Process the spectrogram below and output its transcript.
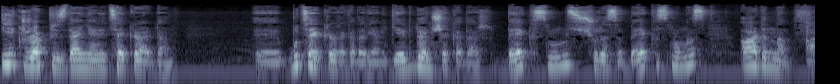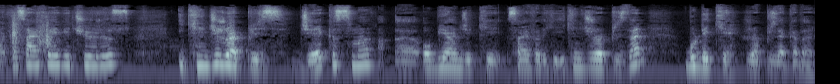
ilk reprizden yani tekrardan e, bu tekrara kadar yani geri dönüşe kadar B kısmımız şurası B kısmımız ardından arka sayfaya geçiyoruz. İkinci repriz C kısmı e, o bir önceki sayfadaki ikinci reprizden buradaki reprize kadar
